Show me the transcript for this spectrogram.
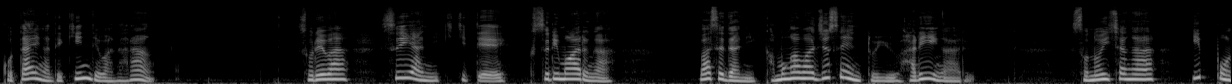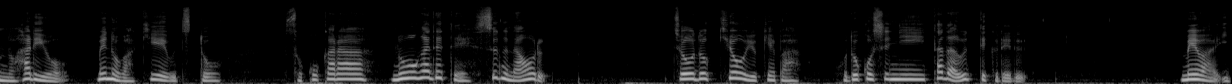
答えができんではならん。それは水安に聞きて薬もあるが早稲田に鴨川受線という針がある。その医者が一本の針を目の脇へ打つとそこから脳が出てすぐ治る。ちょうど今日行けば施しにただ打ってくれる。目は一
